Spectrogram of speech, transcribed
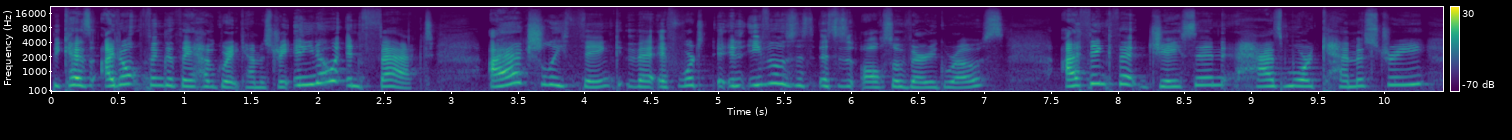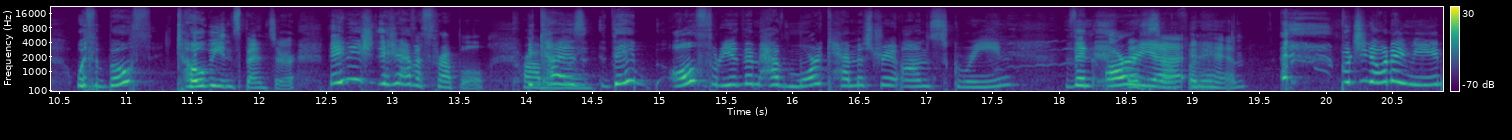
Because I don't think that they have great chemistry. And you know what? In fact, I actually think that if we're, and even though this is, this is also very gross, I think that Jason has more chemistry with both Toby and Spencer. Maybe they should, they should have a throuple. Because they, all three of them have more chemistry on screen than Aria and him. but you know what I mean?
